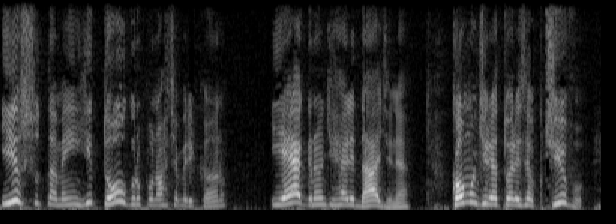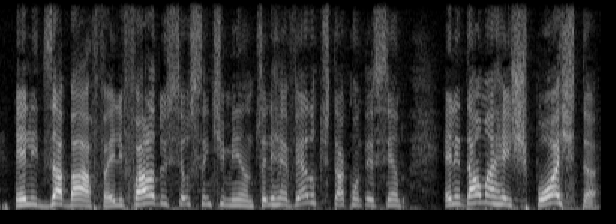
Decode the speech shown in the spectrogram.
Isso também irritou o grupo norte-americano e é a grande realidade, né? Como um diretor executivo, ele desabafa, ele fala dos seus sentimentos, ele revela o que está acontecendo, ele dá uma resposta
